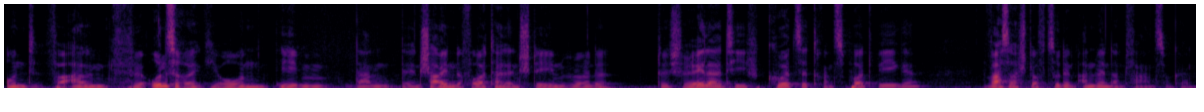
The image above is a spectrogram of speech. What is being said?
und vor allem für unsere Region eben dann der entscheidende Vorteil entstehen würde, durch relativ kurze Transportwege Wasserstoff zu den Anwendern fahren zu können.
